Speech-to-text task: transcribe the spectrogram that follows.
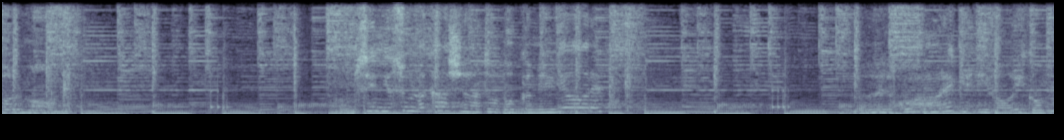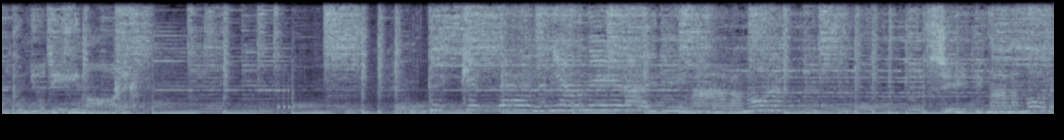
Polmone. Un segno sulla coscia, la tua bocca migliore. Dove il cuore che divori come un pugno di more. Sì, di malamore.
